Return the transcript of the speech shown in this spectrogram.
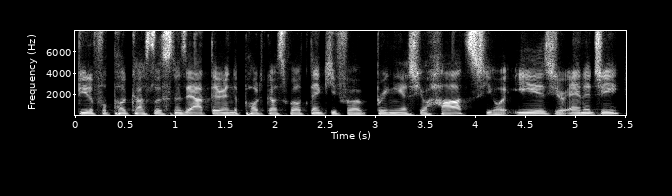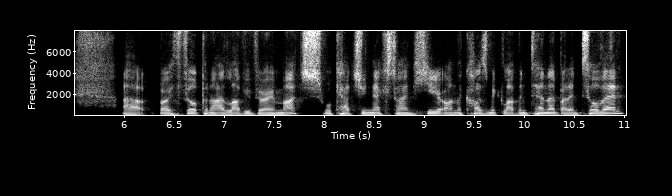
Beautiful podcast listeners out there in the podcast world, thank you for bringing us your hearts, your ears, your energy. Uh, both Phillip and I love you very much. We'll catch you next time here on the Cosmic Love Antenna. But until then,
